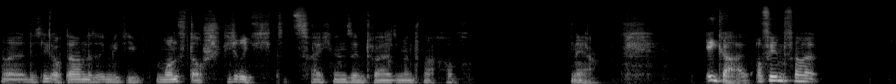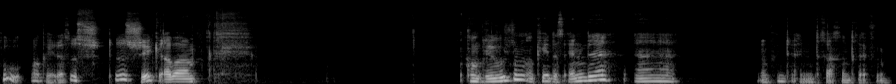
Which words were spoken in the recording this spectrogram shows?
das liegt auch daran, dass irgendwie die Monster auch schwierig zu zeichnen sind, weil sie manchmal auch. Naja. Egal. Auf jeden Fall. Puh, okay, das ist, das ist schick, aber. Conclusion, okay, das Ende. Äh, man könnte einen Drachen treffen.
